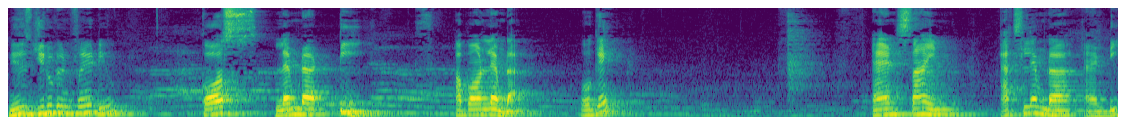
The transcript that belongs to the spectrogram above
this is 0 to infinity cos lambda t upon lambda okay? And sine x lambda and d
